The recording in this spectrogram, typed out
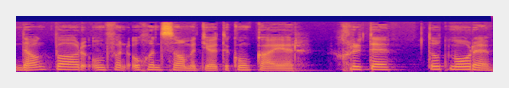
Dankbaar om vanoggend saam met jou te kon kuier. Groete, tot môre.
